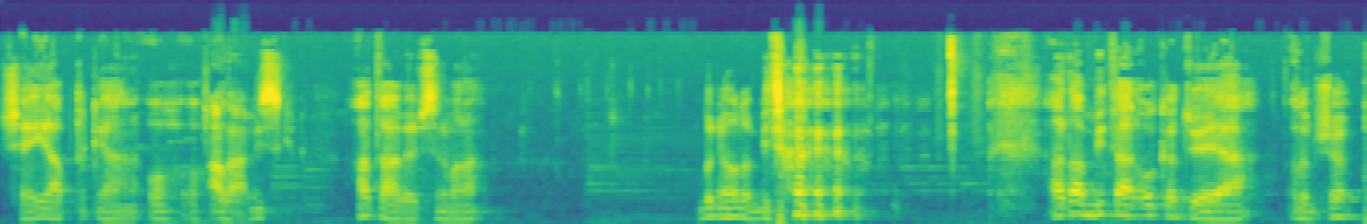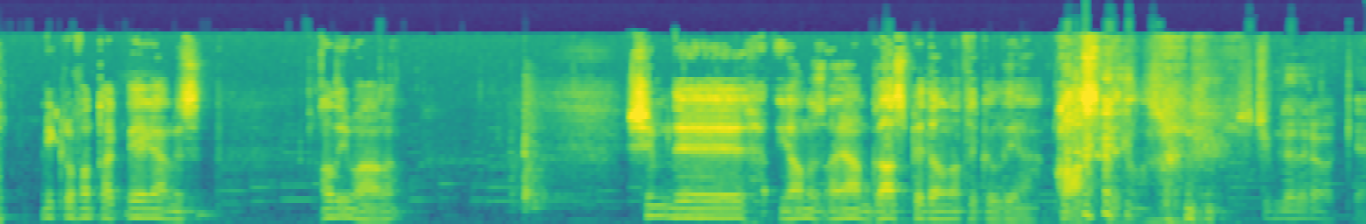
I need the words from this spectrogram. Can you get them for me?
şey yaptık yani. Oh oh. Al oh, abi. Mis gibi. At abi hepsini bana. Bu ne oğlum bir tane. Adam bir tane ok atıyor ya. Oğlum şu mikrofon taklaya gelmesin. Alayım abi. Şimdi yalnız ayağım gaz pedalına takıldı ya. Gaz pedalına. şu cümlelere bak ya.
